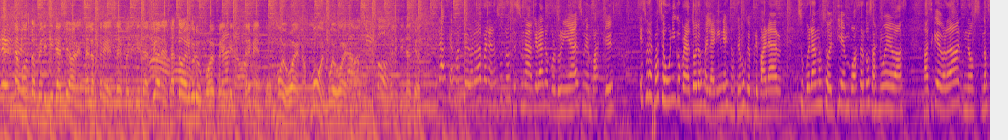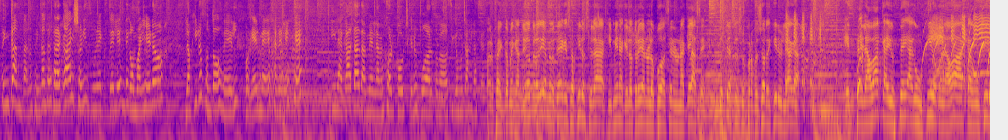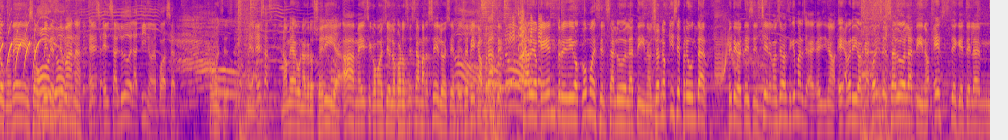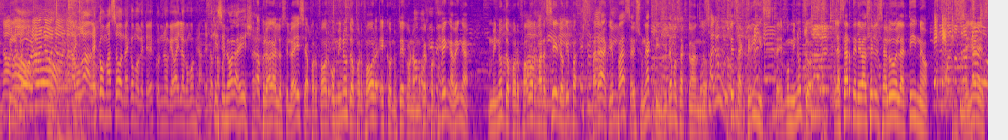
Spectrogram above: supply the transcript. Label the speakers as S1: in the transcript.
S1: 40 puntos, felicitaciones a los tres, eh, felicitaciones a todo el grupo, eh, tremendo, muy bueno, muy, muy bueno. eh. Felicitaciones.
S2: Gracias, Marce. De verdad, para nosotros es una gran oportunidad, es un, es un espacio único para todos los bailarines. Nos tenemos que preparar, superarnos todo el tiempo, hacer cosas nuevas. Así que de verdad nos, nos encanta, nos encanta estar acá. Y Johnny es un excelente compañero. Los giros son todos de él, porque él me deja en el eje. Y la Cata también, la mejor coach que nos pudo haber tocado. Así que muchas gracias.
S1: Perfecto, me encantó. Y otro día me gustaría que esos giros se lo haga Jimena, que el otro día no lo pudo hacer en una clase. Que usted hace su profesor de giro y le haga entre la vaca y usted haga un giro con la vaca, un giro con ella, un fin de semana. ¿eh?
S3: El, el saludo latino me puedo hacer.
S1: ¿Cómo es eso?
S3: Mira, es así.
S1: No me haga una grosería. Ah, me dice como decir, lo conoces a Marcelo, ese, esa vieja frase. Ya veo que entro y digo, ¿cómo es el saludo latino? Yo no quise preguntar. Viste que te dicen, che, lo conoces, así que Marcelo. Eh, eh, no, eh, a ver, digo acá, ¿cuál es el saludo latino? Este que te la empino.
S3: Es como más onda, es como que te ves con uno que baila como vos. De
S4: Que se lo haga ella.
S1: No, pero háganloselo a ella, por favor. Un minuto, por favor. Es con usted, con la mujer. Por. Venga, venga. Un minuto, por favor, Marcelo. ¿Qué pasa? Pará, ¿qué pasa? Es un acting, si estamos actuando.
S5: Un saludo.
S1: Usted es actriz. Un minuto. Lazarte le va a hacer el saludo latino. Señores,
